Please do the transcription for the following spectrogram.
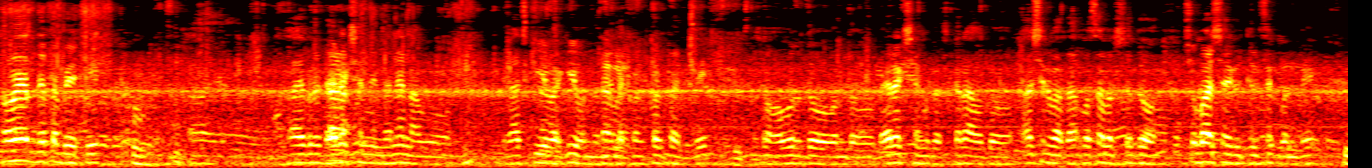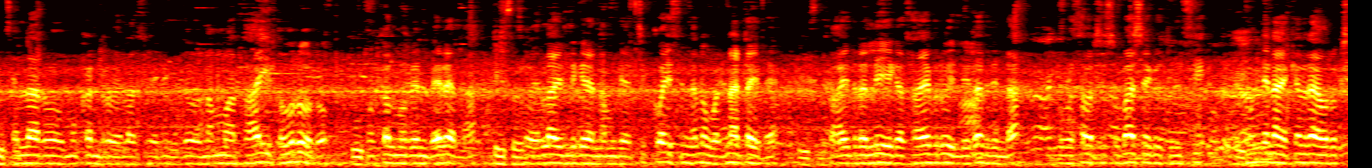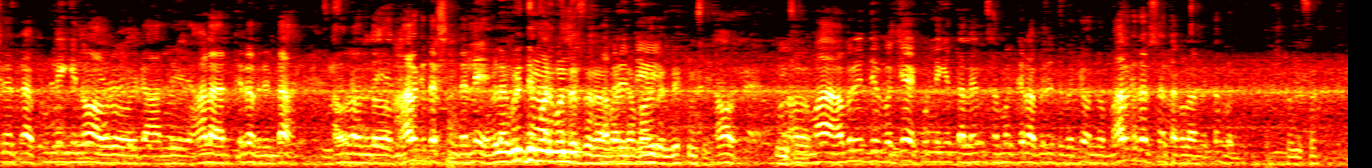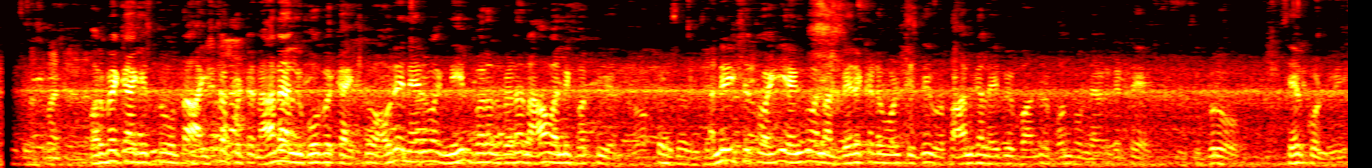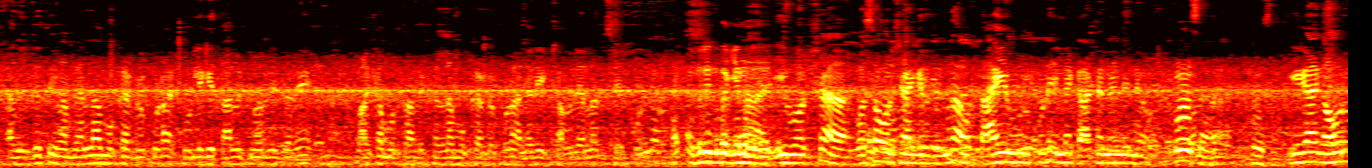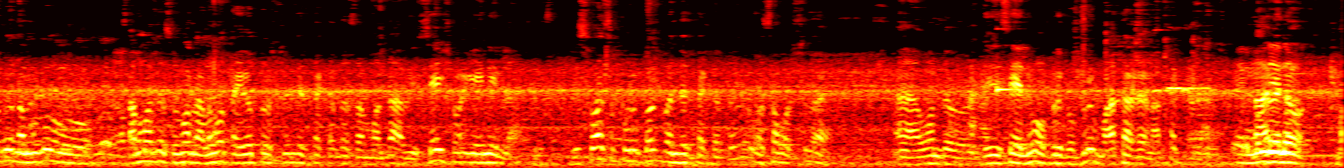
ಸೌಹಾರ್ದತೆ ಭೇಟಿ ಆ, ಸಾಹೇಬ್ರ ಡೈರೆಕ್ಷನ್ನಿಂದನೇ ನಾವು ರಾಜಕೀಯವಾಗಿ ಒಂದು ನೆಲೆ ಕಂಡುಕೊಳ್ತಾ ಇದ್ದೀವಿ. ಸೊ ಅವ್ರದ್ದು ಒಂದು ಡೈರೆಕ್ಷನ್ಗೋಸ್ಕರ ಅವ್ರದ್ದು ಆಶೀರ್ವಾದ ಹೊಸ ವರ್ಷದ್ದು ಶುಭಾಶಯಗಳು ತಿಳ್ಸಕ್ಕೆ ಬಂದ್ವಿ. ಎಲ್ಲರೂ ಮುಖಂಡರು ಎಲ್ಲ ಸೇರಿ ಇದು ನಮ್ಮ ತಾಯಿ ತವರೂರು ಮೊಕ್ಕಲ್ಮೂರೇನು ಬೇರೆ ಅಲ್ಲ. ಸೊ ಎಲ್ಲ ಇಲ್ಲಿಗೆ ನಮಗೆ ಚಿಕ್ಕ ವಯಸ್ಸಿಂದನೂ ಒಡನಾಟ ಇದೆ. ಸೊ ಇದರಲ್ಲಿ ಈಗ ಸಾಹೇಬರು ಇಲ್ಲಿರೋದ್ರಿಂದ ಹೊಸ ವರ್ಷ ಶುಭಾಶಯಗಳು ತಿಳಿಸಿ ಮುಂದಿನ ಯಾಕೆಂದರೆ ಅವರು ಕ್ಷೇತ್ರ ಕುಳ್ಳಿಗಿನೂ ಅವರು ಈಗ ಅಲ್ಲಿ ಆಳ ಅರ್ತಿರೋದ್ರಿಂದ ಅವರೊಂದು ಮಾರ್ಗದರ್ಶನದಲ್ಲಿ ಅಭಿವೃದ್ಧಿ ಅಭಿವೃದ್ಧಿ ಮಾಡಿ ಬಂದಿರಿ ಸರ್ ಭಾಗದಲ್ಲಿ? ಹ್ಞೂ ಸರ್. ಹೌದು. ಅವ್ರ ಮಾ ಅಭಿವೃದ್ಧಿ ಬಗ್ಗೆ ತಾಲೂಕಿನ ಸಮಗ್ರ ಅಭಿವೃದ್ಧಿ ಬಗ್ಗೆ ಒಂದು ಮಾರ್ಗದರ್ಶನ ತಗೊಳ್ಳೋಣ ಅಂತ ಬಂದ್ವಿ ಹೌದು ಸರ್. ಬರಬೇಕಾಗಿತ್ತು ಅಂತ ಇಷ್ಟಪಟ್ಟೆ ನಾನೇ ಅಲ್ಲಿಗೆ ಹೋಗ್ಬೇಕಾಗಿತ್ತು ಅವರೇ ನೇರವಾಗಿ ನೀಲ್ ಬರೋದು ಬೇಡ ನಾವು ಅಲ್ಲಿಗೆ ಬರ್ತೀವಿ ಸರ್ ಅನಿರೀಕ್ಷಿತವಾಗಿ ಹೆಂಗೋ ನಾನು ಬೇರೆ ಕಡೆ ಹೊರಟಿದ್ದೆ. ಇವತ್ತು ಆನ್ಗಲ್ ಐಬಿ ಬಾ ಅಂದರೆ ಬಂದು ಒಂದು ಎರಡು ಗಂಟೆ ಇಬ್ಬರು ಸೇರಿಕೊಂಡ್ವಿ. ಅದ್ರ ಜೊತೆಗೆ ನಮ್ಮೆಲ್ಲ ಮುಖಂಡರು ಕೂಡ ಕೂಡ್ಲಿಗಿ ತಾಲೂಕಿನವರು ಇದ್ದಾರೆ ಬಾಲ್ಕಾಮೂರು ತಾಲೂಕಿನೆಲ್ಲ ಮುಖಂಡರು ಕೂಡ ಅನಿರೀಕ್ಷ ಅವರೆಲ್ಲ ಸೇರಿಕೊಂಡು ಅದ್ರ ಬಗ್ಗೆ ಈ ವರ್ಷ ಹೊಸ ವರ್ಷ ಆಗಿರೋದ್ರಿಂದ ಅವ್ರ ತಾಯಿ ಊರು ಕೂಡ ಇಲ್ಲೇ ಕಾಟನಹಳ್ಳಿನೇ ಹೀಗಾಗಿ ಅವ್ರಿಗೂ ನಮಗೂ ಸಂಬಂಧ ಸುಮಾರು ನಲವತ್ತೈವತ್ತು ವರ್ಷದಿಂದ ಇರ್ತಕ್ಕಂಥ ಸಂಬಂಧ. ವಿಶೇಷವಾಗಿ ಏನಿಲ್ಲ. ವಿಶ್ವಾಸಪೂರ್ವಕವಾಗಿ ಬಂದಿರತಕ್ಕಂಥದ್ದು ಹೊಸ ವರ್ಷದ ಒಂದು ದಿಸೆಯಲ್ಲಿ ಒಬ್ರಿಗೊಬ್ರು ಮಾತಾಡೋಣ ಅಂತ ಕೇಳಿದ್ವಿ ನಾವೇನು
